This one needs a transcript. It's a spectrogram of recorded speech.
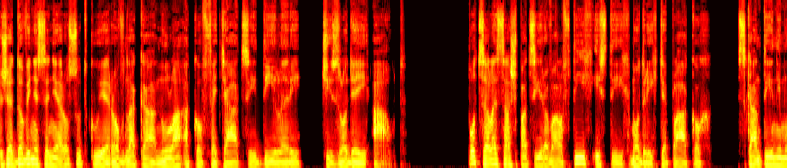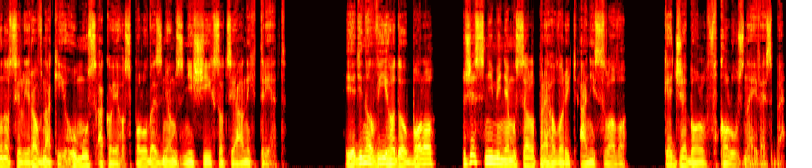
že do vynesenia rozsudku je rovnaká nula ako feťáci, díleri či zlodeji aut. Po cele sa špacíroval v tých istých modrých teplákoch, z kantíny mu nosili rovnaký humus ako jeho spoluväzňom z nižších sociálnych tried. Jedinou výhodou bolo, že s nimi nemusel prehovoriť ani slovo, keďže bol v kolúznej väzbe.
